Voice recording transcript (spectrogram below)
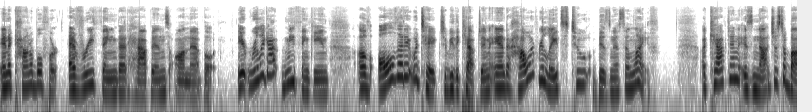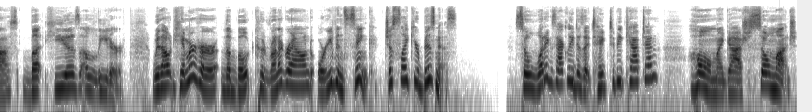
and accountable for everything that happens on that boat. It really got me thinking of all that it would take to be the captain and how it relates to business and life. A captain is not just a boss, but he is a leader. Without him or her, the boat could run aground or even sink, just like your business. So, what exactly does it take to be captain? Oh my gosh, so much.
